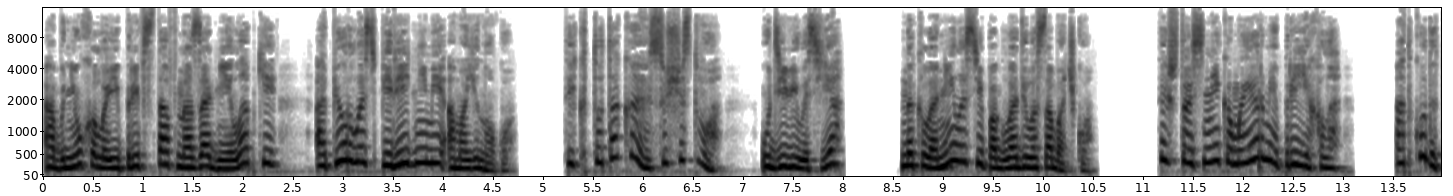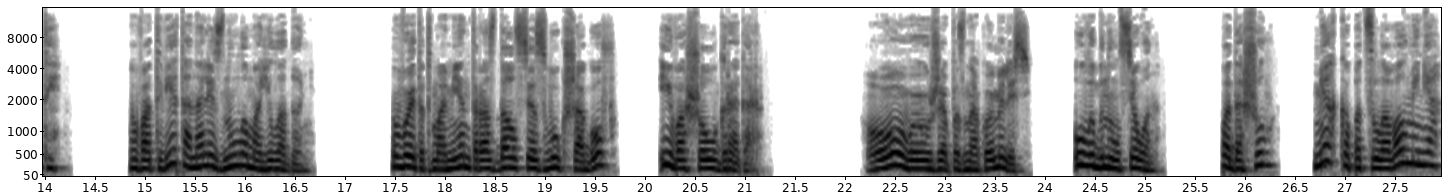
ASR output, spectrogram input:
Обнюхала и, привстав на задние лапки, оперлась передними о мою ногу. «Ты кто такая, существо?» — удивилась я, наклонилась и погладила собачку. «Ты что, с Ником и Эрми приехала? Откуда ты?» В ответ она лизнула мою ладонь. В этот момент раздался звук шагов, и вошел Грегор. «О, вы уже познакомились?» — улыбнулся он. Подошел, мягко поцеловал меня,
